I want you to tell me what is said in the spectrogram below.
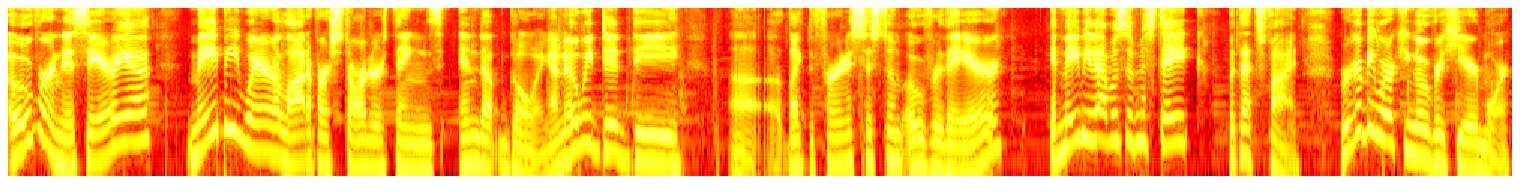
over in this area may be where a lot of our starter things end up going. I know we did the, uh, like the furnace system over there, and maybe that was a mistake, but that's fine. We're going to be working over here more.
